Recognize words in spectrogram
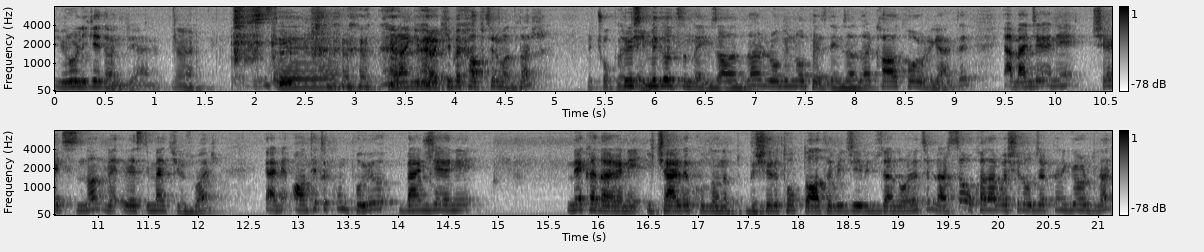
Euroleague'e döndü yani. Evet. Ee, herhangi bir rakibe kaptırmadılar. Ve çok net Chris. Middleton'la imzaladılar. Robin Lopez'le imzaladılar. Kyle Korver geldi. Ya bence hani şey açısından Wesley Matthews var. Yani Antetokounmpo'yu bence hani ne kadar hani içeride kullanıp dışarı top dağıtabileceği bir düzende oynatırlarsa o kadar başarılı olacaklarını gördüler.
